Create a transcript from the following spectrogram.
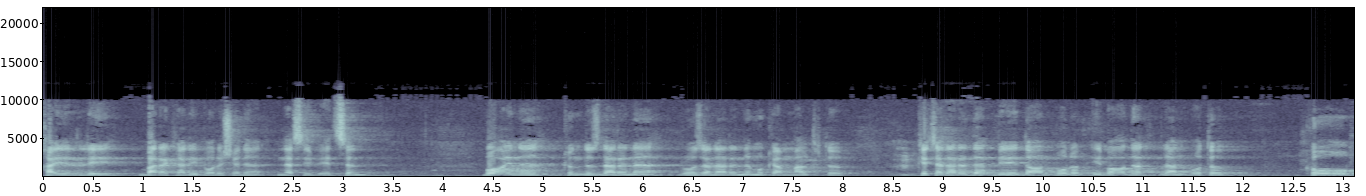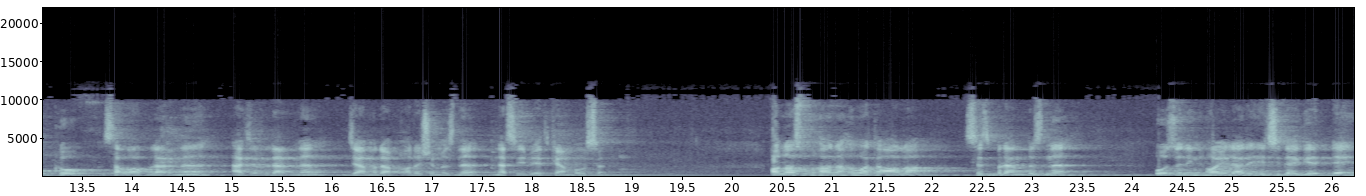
xayrli barakali bo'lishini nasib etsin. Bu oyni kunduzlarini ro'zalarini mukammal tutib kechalarida bedor bo'lib ibodat bilan o'tib ko'p ko'p savoblarni ajrlarni jamlab olishimizni nasib etgan bo'lsin. Alloh subhanahu va taolo siz bilan bizni o'zining oylari ichidagi eng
